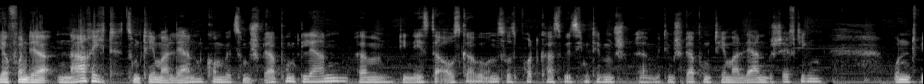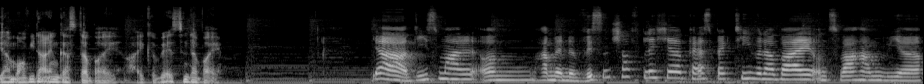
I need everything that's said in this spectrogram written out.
Ja, von der Nachricht zum Thema Lernen kommen wir zum Schwerpunkt Lernen. Ähm, die nächste Ausgabe unseres Podcasts wird sich mit dem, äh, mit dem Schwerpunktthema Lernen beschäftigen. Und wir haben auch wieder einen Gast dabei. Heike, wer ist denn dabei? Ja, diesmal ähm, haben wir eine wissenschaftliche Perspektive dabei. Und zwar haben wir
